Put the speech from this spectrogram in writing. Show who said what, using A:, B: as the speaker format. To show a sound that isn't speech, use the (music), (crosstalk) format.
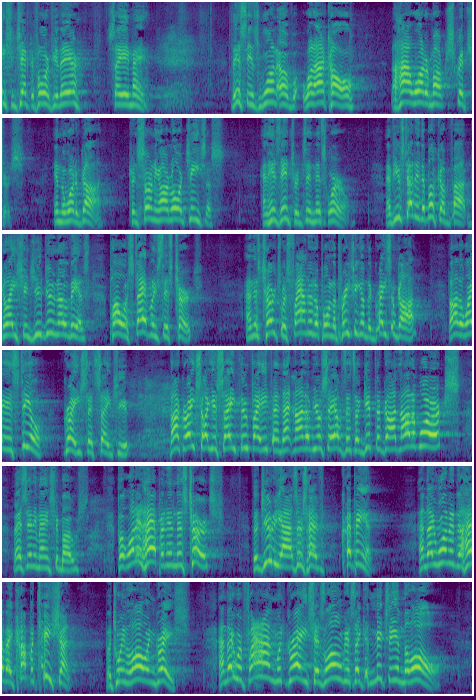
A: Galatians chapter 4, if you're there, say amen. This is one of what I call the high watermark scriptures in the Word of God concerning our Lord Jesus and his entrance in this world. Now, if you study the book of uh, Galatians, you do know this. Paul established this church, and this church was founded upon the preaching of the grace of God. By the way, it's still grace that saves you. By grace are you saved through faith, and that not of yourselves. It's a gift of God, not of works, lest any man should boast. But what had happened in this church, the Judaizers have crept in. And they wanted to have a competition between law and grace. And they were fine with grace as long as they could mix in the law.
